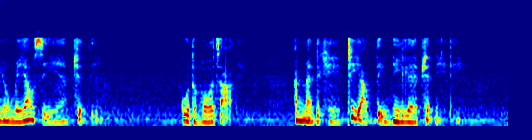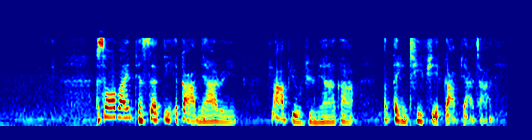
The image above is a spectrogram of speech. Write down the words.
ယုံမရောက်စေရန်ဖြစ်သည် ကိုသဘောကျသည် အမှန်တကယ်ထိရောက်သည့်နေလည်းဖြစ်နေသည်အစောပိုင်းတင်ဆက်သည့်အကများတွင်လှပြူပြူများကပသိမ်ထီဖြစ်ကပြကြသည်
